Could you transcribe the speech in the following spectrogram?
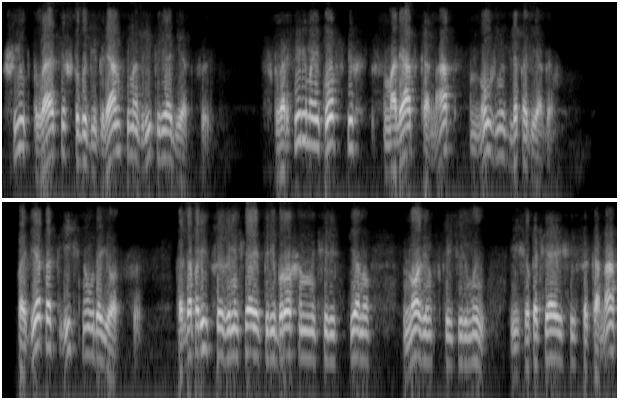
шьют платья, чтобы беглянки могли переодеться. В квартире Маяковских смолят канат, нужный для побега. Побег отлично удается. Когда полиция замечает переброшенный через стену Новинской тюрьмы еще качающийся канат,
